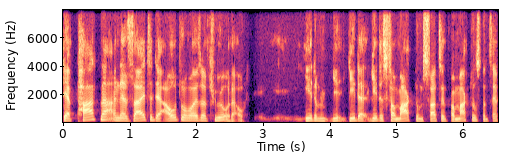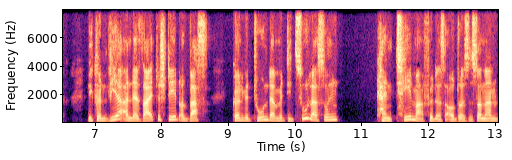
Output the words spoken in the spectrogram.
der Partner an der Seite der Autohäuser für oder auch jedem, jeder, jedes Vermarktungs-, Fahrzeugvermarktungskonzept, wie können wir an der Seite stehen und was können wir tun, damit die Zulassung kein Thema für das Auto ist, sondern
